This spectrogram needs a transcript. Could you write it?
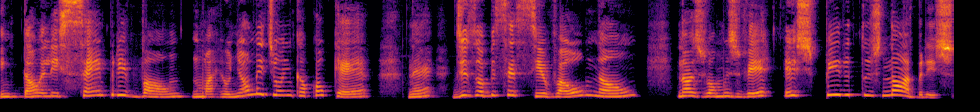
Então, eles sempre vão numa reunião mediúnica qualquer, né? Desobsessiva ou não, nós vamos ver espíritos nobres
